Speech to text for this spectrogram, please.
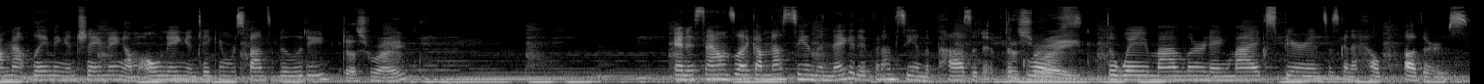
I'm not blaming and shaming, I'm owning and taking responsibility. That's right. And it sounds like I'm not seeing the negative, but I'm seeing the positive, the That's growth, right. the way my learning, my experience is going to help others.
